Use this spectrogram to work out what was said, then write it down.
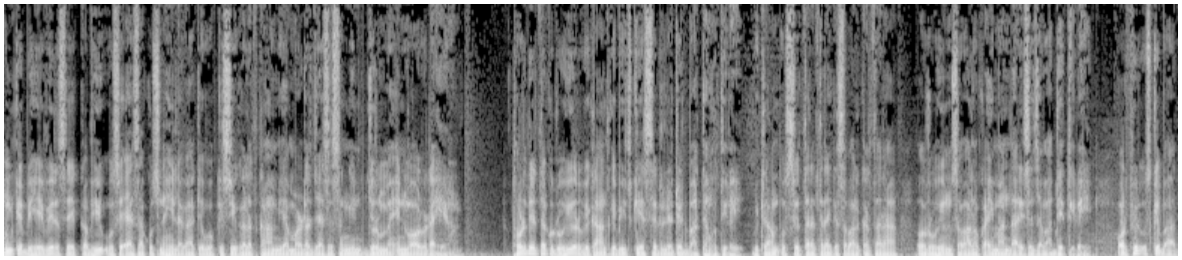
उनके बिहेवियर से कभी उसे ऐसा कुछ नहीं लगा कि वो किसी गलत काम या मर्डर जैसे संगीन जुर्म में इन्वॉल्व रहे हों। थोड़ी देर तक रूही और विक्रांत के बीच केस से रिलेटेड बातें होती रही। विक्रांत उससे तरह तरह के सवाल करता रहा और रूही उन सवालों का ईमानदारी से जवाब देती रही। और फिर उसके बाद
